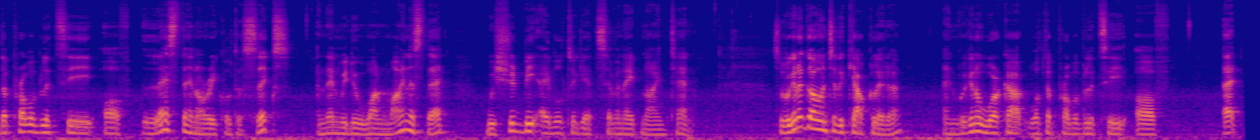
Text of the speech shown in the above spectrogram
the probability of less than or equal to 6, and then we do 1 minus that, we should be able to get 7, 8, 9, 10. So we're going to go into the calculator, and we're going to work out what the probability of at,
